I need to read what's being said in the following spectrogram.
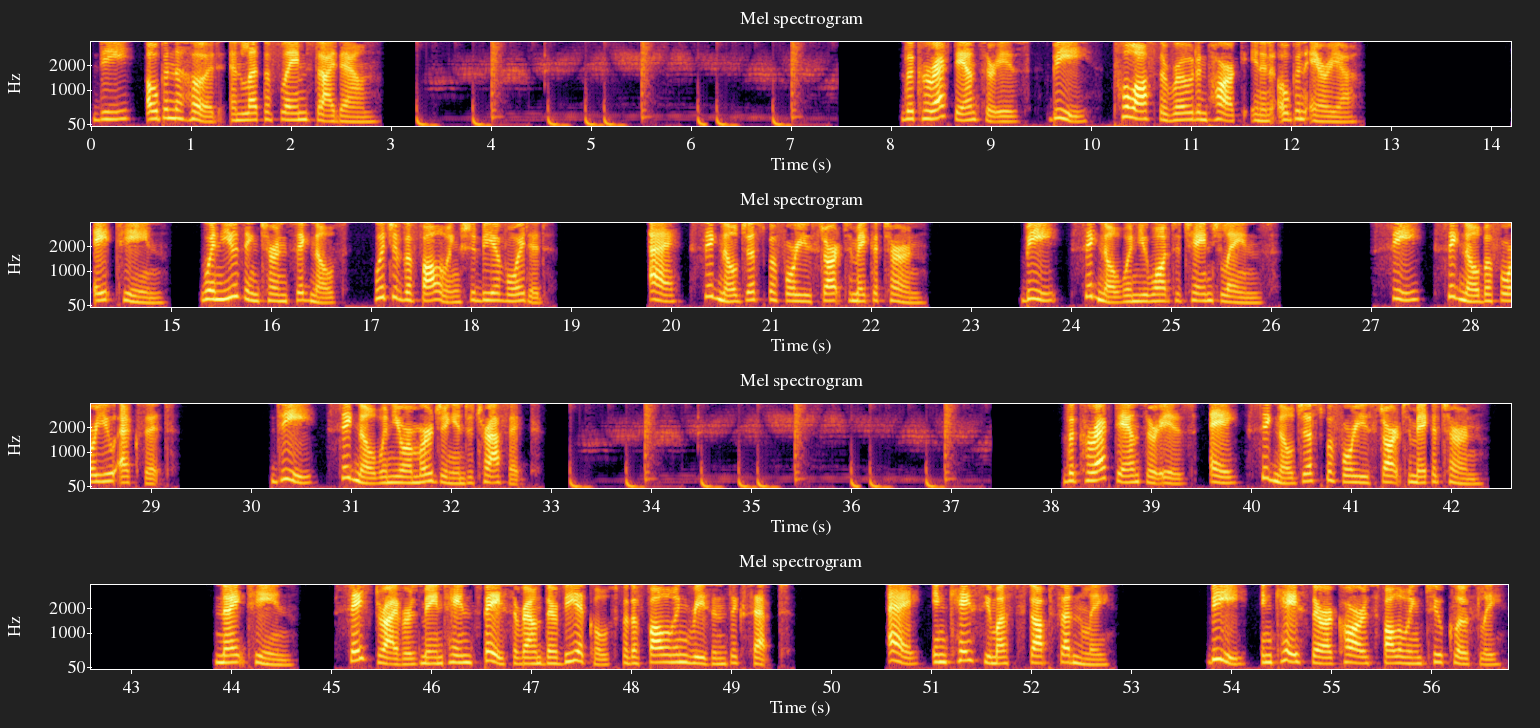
D. Open the hood and let the flames die down. The correct answer is B. Pull off the road and park in an open area. 18. When using turn signals, which of the following should be avoided? A. Signal just before you start to make a turn. B. Signal when you want to change lanes. C. Signal before you exit. D. Signal when you are merging into traffic. The correct answer is A. Signal just before you start to make a turn. 19. Safe drivers maintain space around their vehicles for the following reasons except A. In case you must stop suddenly. B. In case there are cars following too closely.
